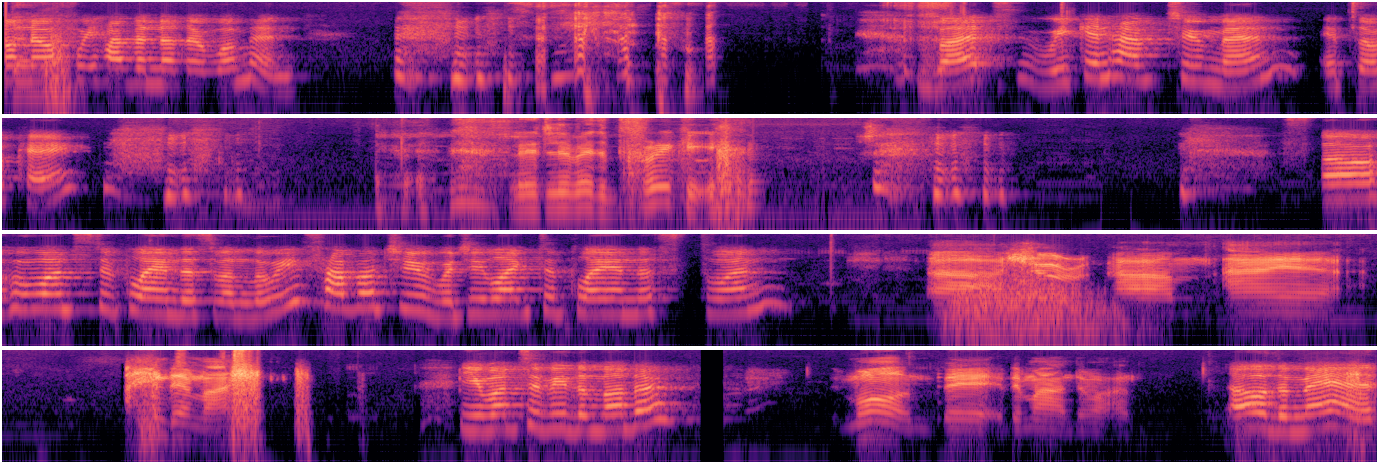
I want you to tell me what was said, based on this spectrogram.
don't know if we have another woman. but we can have two men. It's okay. Little bit freaky. So who wants to play in this one? Luis, how about you? Would you like to play in this one? Uh, sure. Um, I, I'm the man. You want to be the mother? Mon, the, the man, the man. Oh, the man.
